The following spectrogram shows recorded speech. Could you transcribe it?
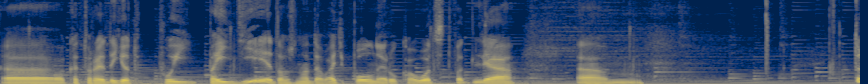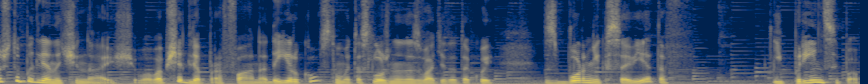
э, которая дает, по, по идее, должна давать полное руководство для... Эм, то чтобы для начинающего, вообще для профана, да и руководством это сложно назвать, это такой сборник советов и принципов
